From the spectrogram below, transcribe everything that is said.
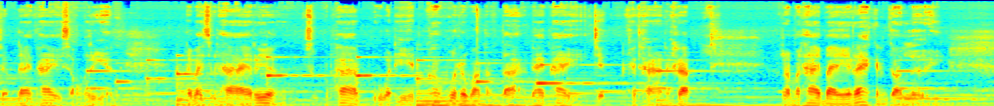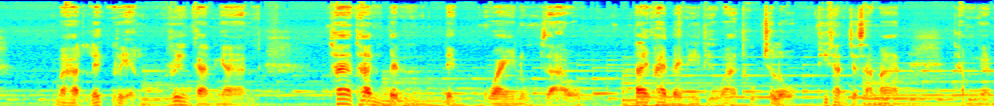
จับได้ไพ่2เหรียญ และใบสุดท้ายเรื่องสุขภาพอุบัติเหตุข้อควรระวังต่างๆ ได้ไพ่7คาถานะครับ เรามาทายใบแรกกันก่อนเลย มหัดเล็กเหรียญเรื่องการงาน ถ้าท่านเป็นเด็กวัยหนุ่มสาว ได้ไพ่ใบนี้ถือว่าถูกโฉลกที่ท่านจะสามารถทำเงิน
